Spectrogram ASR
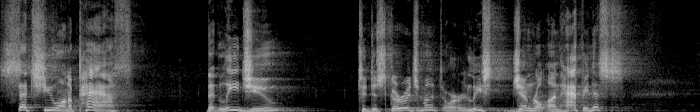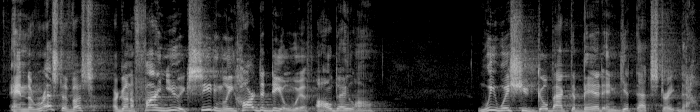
sets you on a path that leads you to discouragement or at least general unhappiness. And the rest of us are going to find you exceedingly hard to deal with all day long. We wish you'd go back to bed and get that straightened out.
